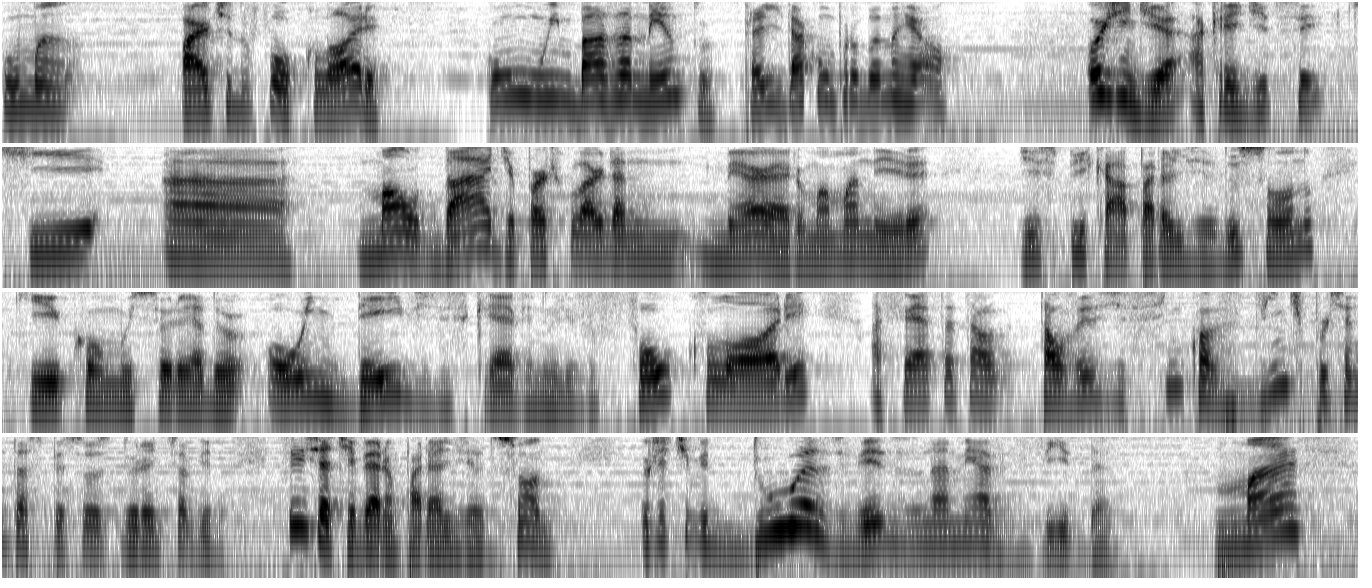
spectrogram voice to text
uma parte do folclore com um embasamento para lidar com um problema real. Hoje em dia, acredita-se que a maldade particular da Mare era uma maneira de explicar a paralisia do sono, que, como o historiador Owen Davis escreve no livro Folklore, afeta tal, talvez de 5 a 20% das pessoas durante sua vida. Vocês já tiveram paralisia do sono? Eu já tive duas vezes na minha vida. Mas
